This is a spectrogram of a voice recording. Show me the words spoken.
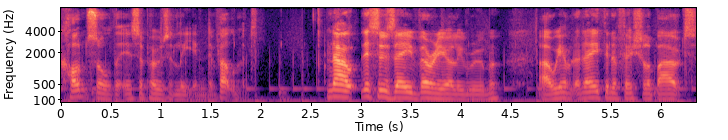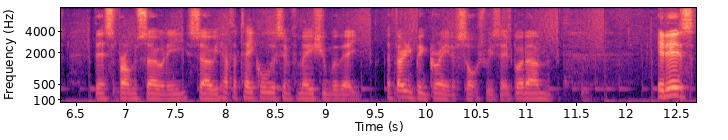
console that is supposedly in development. Now, this is a very early rumor. Uh, we haven't had anything official about this from Sony, so you have to take all this information with a, a very big grain of salt, should we say? But um, it is,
